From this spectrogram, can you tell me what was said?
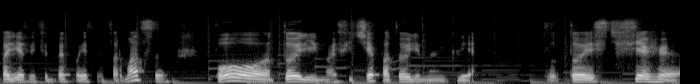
полезный фидбэк, полезную информацию по той или иной фиче, по той или иной игре. То, то есть все же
